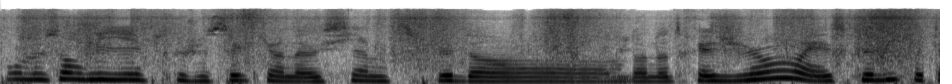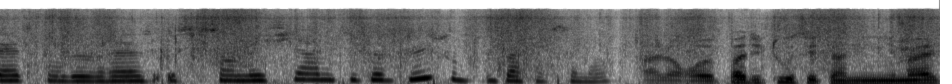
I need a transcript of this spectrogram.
Pour le sanglier, parce que je sais qu'il y en a aussi un petit peu dans, notre région, est-ce que lui peut-être on devrait aussi s'en méfier un petit peu plus ou, pas forcément? Alors euh, pas du tout, c'est un animal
